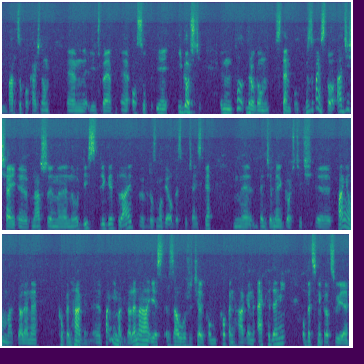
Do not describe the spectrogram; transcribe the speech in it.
bardzo pokaźną liczbę e, osób i gości. To drogą wstępu. Drodzy Państwo, a dzisiaj e, w naszym Nurdis Triget Live w rozmowie o bezpieczeństwie będziemy gościć e, panią Magdalenę Kopenhagen. E, Pani Magdalena jest założycielką Copenhagen Academy. Obecnie pracuje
